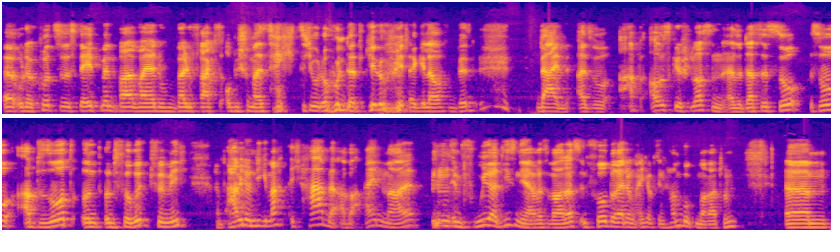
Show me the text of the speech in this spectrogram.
äh, oder kurzes Statement war, war ja, du, weil du fragst, ob ich schon mal 60 oder 100 Kilometer gelaufen bin. Nein, also ab, ausgeschlossen. Also das ist so, so absurd und, und verrückt für mich. Habe ich noch nie gemacht. Ich habe aber einmal im Frühjahr diesen Jahres war das, in Vorbereitung eigentlich auf den Hamburg-Marathon, ähm,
